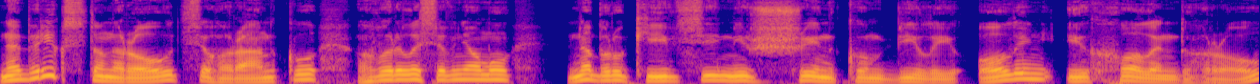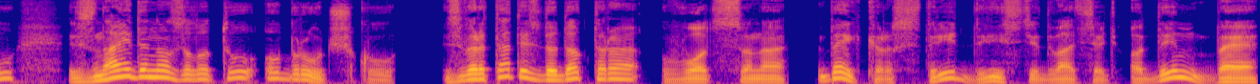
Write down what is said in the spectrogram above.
На Брікстон Роуд цього ранку говорилося в ньому на бруківці між шинком Білий Олень і Холленд Гров знайдено золоту обручку. Звертатись до доктора Вотсона, Бейкер Стріт, 221 Б,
